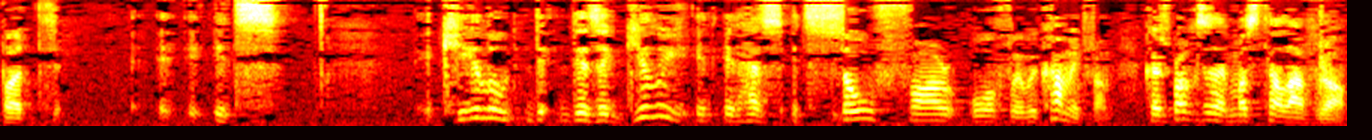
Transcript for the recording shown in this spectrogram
but it, it's kilu. There's a gilu. It, it, has. It's so far off where we're coming from. Because Baruch says, "I must tell Avram."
